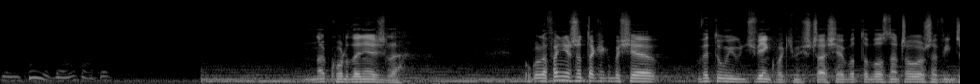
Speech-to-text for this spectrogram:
Dziękuję za uwagę. No kurde, nieźle. W ogóle fajnie, że tak jakby się wytłumił dźwięk po jakimś czasie, bo to by oznaczało, że widz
